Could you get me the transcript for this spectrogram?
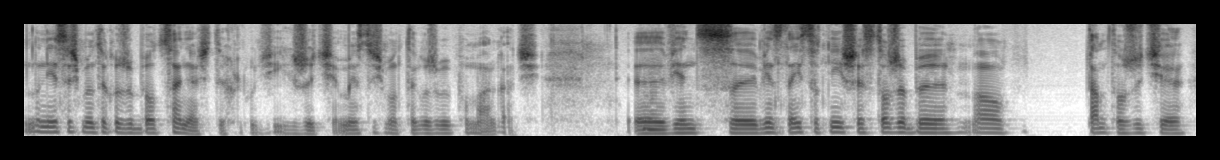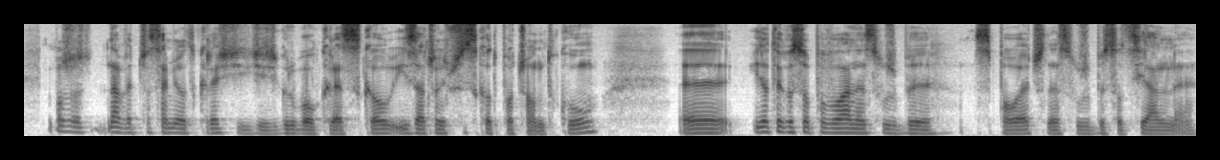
no nie jesteśmy od tego, żeby oceniać tych ludzi, ich życie. My jesteśmy od tego, żeby pomagać. Hmm. Więc, więc najistotniejsze jest to, żeby no, tamto życie może nawet czasami odkreślić gdzieś grubą kreską i zacząć wszystko od początku. E, I do tego są powołane służby społeczne, służby socjalne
